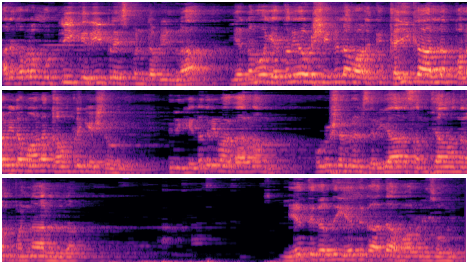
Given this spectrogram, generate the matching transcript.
அதுக்கப்புறம் முட்டிக்கு ரீப்ளேஸ்மெண்ட் அப்படின்றா. என்னமோ எத்தனையோ விஷயங்கள்ல அவளுக்கு கை காலில் பலவிதமான காம்ப்ளிகேஷன் வருது. இதுக்கு என்ன தெரியுமா காரணம்? புருஷர்கள் சரியா சந்தியாவந்தனம் பண்ணாததுதான். ஏத்துக்கிறது ஏத்துக்காது அவளுடைய சௌகரியம்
